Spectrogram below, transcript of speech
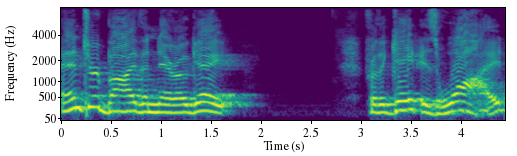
Enter by the narrow gate. For the gate is wide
